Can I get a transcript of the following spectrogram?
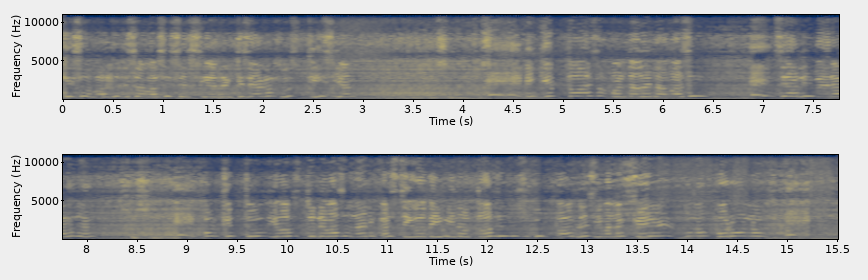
Que esa base, esa base se cierre, que se haga justicia. Y que toda esa maldad de la base sea liberada. Porque tú, Dios, tú le vas a dar el castigo divino a todos esos culpables y van a caer uno por uno.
